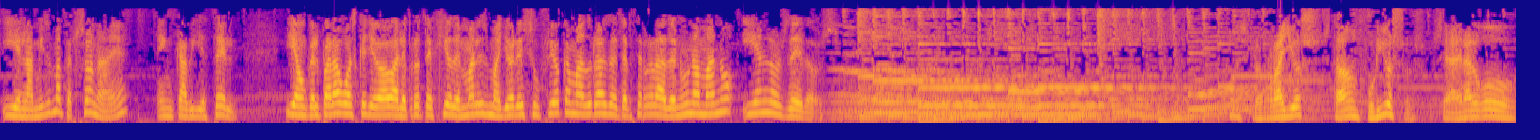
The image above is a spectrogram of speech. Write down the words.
Y en la misma persona, ¿eh? En Caviezel y aunque el paraguas que llevaba le protegió de males mayores, sufrió quemaduras de tercer grado en una mano y en los dedos. Pues los rayos estaban furiosos, o sea, era algo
